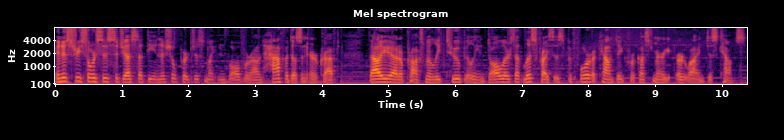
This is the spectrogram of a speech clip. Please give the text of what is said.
Industry sources suggest that the initial purchase might involve around half a dozen aircraft, valued at approximately $2 billion at list prices before accounting for customary airline discounts.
